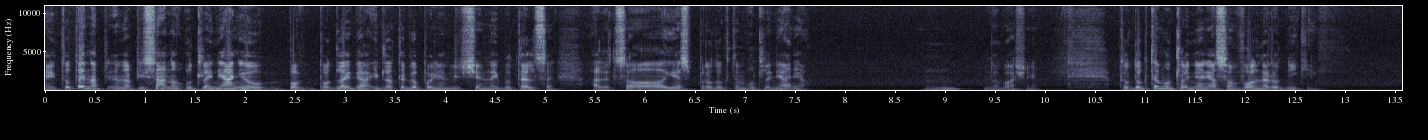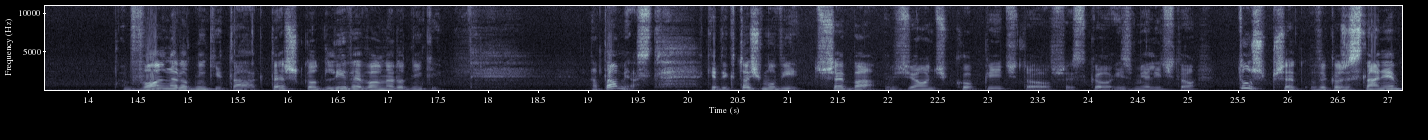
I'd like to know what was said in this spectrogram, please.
I tutaj napisano, utlenianiu podlega i dlatego powinien być w ciemnej butelce, ale co jest produktem utleniania? Hmm, no właśnie. Produktem utleniania są wolne rodniki. Wolne rodniki, tak, te szkodliwe wolne rodniki. Natomiast, kiedy ktoś mówi, trzeba wziąć, kupić to wszystko i zmielić to tuż przed wykorzystaniem,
